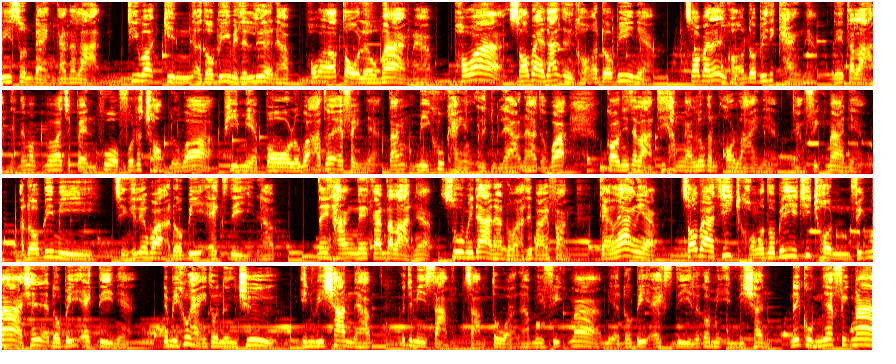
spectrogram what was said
มีส่วนแบ่งการตลาด ที่ว่ากิน Adobe ไปเรื่อยๆนะครับ เพราะว่าเราโตเร็วมากนะครับ เพราะว่าซอฟต์แวร์ด้านอื่นของ Adobe เนี่ย ซอฟต์แวร์ด้านอื่นของ Adobe ที่แข่งเนี่ยในตลาดเนี่ยไม่ว่าจะเป็นพวก Photoshop หรือว่า Premiere Pro หรือว่า After Effects เนี่ยตั้งมีคู่แข่งอย่างอื่นอยู่แล้วนะฮะแต่ว่ากรณีตลาดที่ทำงานร่วมกันออนไลน์เนี่ยอย่าง Figma เนี่ย Adobe มีสิ่งที่เรียกว่า Adobe XD นะครับในทางในการตลาดเนี่ยสู้ไม่ได้นะครับผมอธิบายให้ฟัง อย่างแรกเนี่ย ซอฟต์แวร์ที่ของ Adobe ที่ชน Figma เช่น Adobe XD เนี่ยยังมีคู่แข่งอีกตัวหนึ่งชื่อ InVision นะครับ ก็จะมี 3 3 ตัวนะครับ มี Figma มี Adobe XD แล้วก็มี InVision ในกลุ่มนี้ Figma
